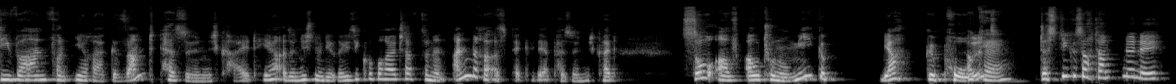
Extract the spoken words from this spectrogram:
Die waren von ihrer Gesamtpersönlichkeit her, also nicht nur die Risikobereitschaft, sondern andere Aspekte der Persönlichkeit, so auf Autonomie ge ja, gepolt, okay. dass die gesagt haben, nee, nee,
